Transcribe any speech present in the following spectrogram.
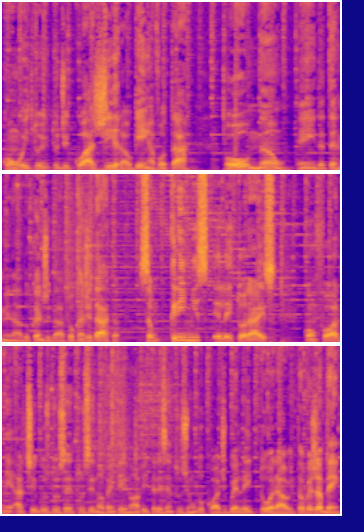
com o intuito de coagir alguém a votar ou não em determinado candidato ou candidata, são crimes eleitorais conforme artigos 299 e 301 do Código Eleitoral. Então veja bem,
